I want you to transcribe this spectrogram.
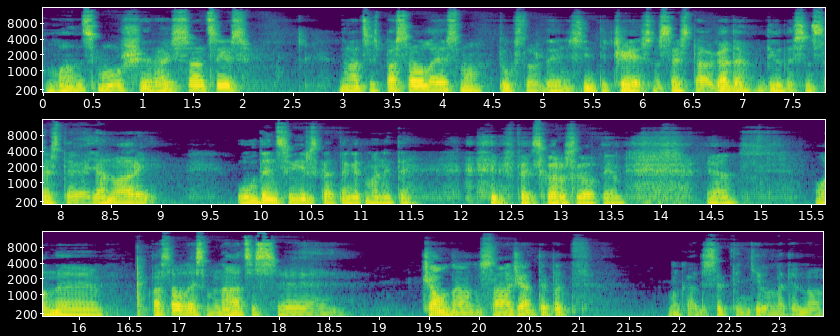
Mans mūžs ir aizsācies nācis pasaulē esmu 1946. gada 26. janvārī. Ūdens vīrs, kā tagad mani te pēc horoskopiem. Ja. Un e, pasaulē esmu nācis e, Čaunānu sāģā, tepat nu, kādi septiņi kilometri no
